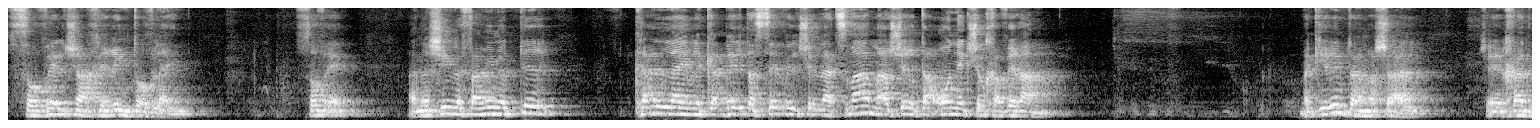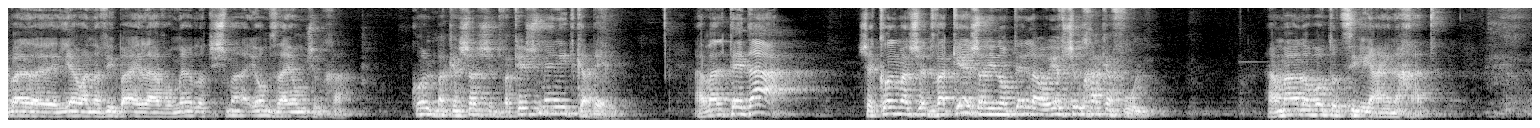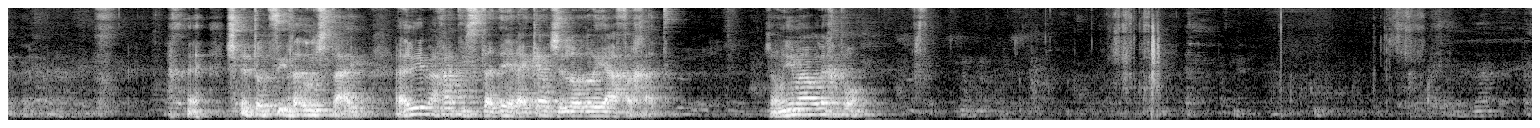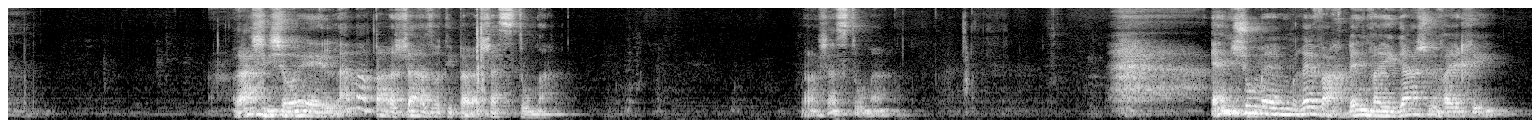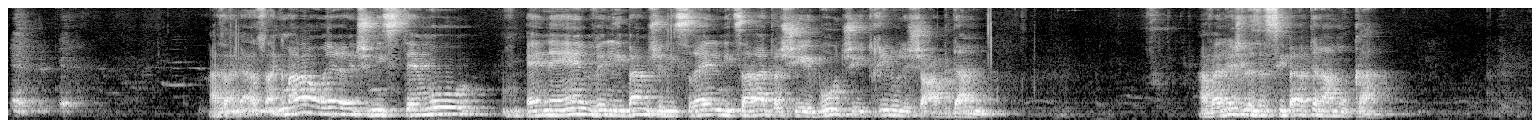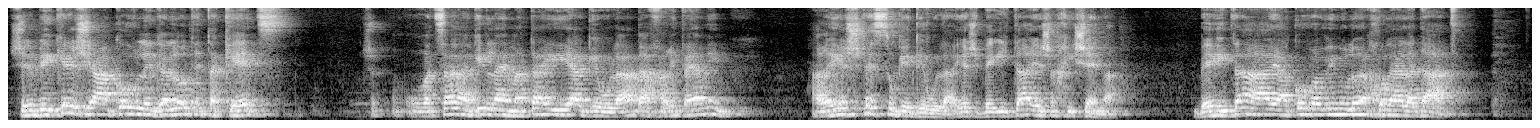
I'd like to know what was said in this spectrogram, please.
סובל שאחרים טוב להם. סובל. אנשים לפעמים יותר קל להם לקבל את הסבל של עצמם מאשר את העונג של חברם. מכירים את המשל? שאחד בא, אליהו הנביא בא אליו, אומר לו, תשמע, היום זה היום שלך. כל בקשה שתבקש ממני תקבל. אבל תדע שכל מה שתבקש אני נותן לאויב שלך כפול. אמר לו, בוא תוציא לי עין אחת. שתוציא לנו שתיים. אני עם אחת תסתדר, העיקר שלא לא יהיה אף אחת. שומעים מה הולך פה? רש"י שואל, למה הפרשה הזאת היא פרשה סתומה? פרשה סתומה. אין שום רווח בין ויגש לויחי. אז הגמרא אומרת שנסתמו עיניהם וליבם של ישראל מצרת השעבוד שהתחילו לשעבדם. אבל יש לזה סיבה יותר עמוקה. שביקש יעקב לגלות את הקץ, הוא רצה להגיד להם מתי יהיה הגאולה באחרית הימים. הרי יש שתי סוגי גאולה, יש בעיטה, יש אחישנה. בעיטה יעקב אבינו לא יכול היה לדעת,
